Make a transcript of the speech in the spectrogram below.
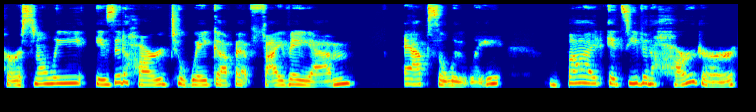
personally, is it hard to wake up at 5 a.m.? Absolutely. But it's even harder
